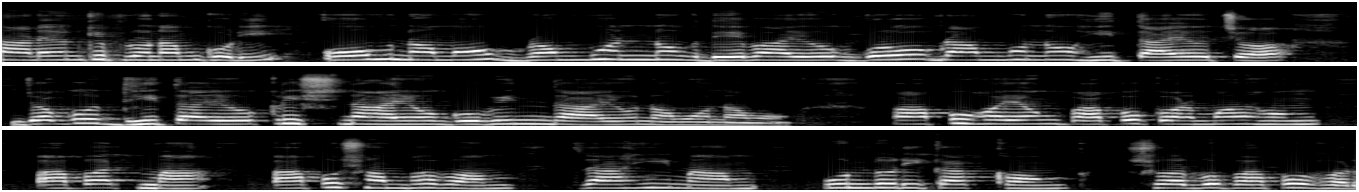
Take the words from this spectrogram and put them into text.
নারায়ণকে প্রণাম করি। ওম নম ব্রহ্মণ্য দেবায় গ্রো ব্রাহ্মণ হিতায় চ জগদ্ধিতায় কৃষ্ণায় গোবিন্দায় নম নম। পাপহয়ং পাপকর্মহং পাপাত্মা পাপ সম্ভবম ত্রাহিমাম পুণ্ডরিকাক্ষং সর্বপাপহর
